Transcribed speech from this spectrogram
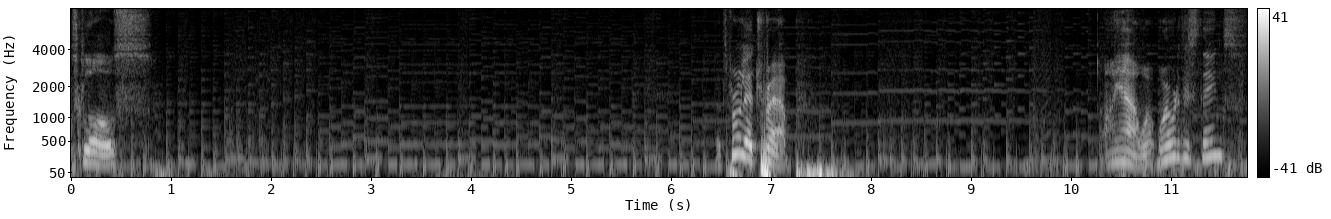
Was close. That's probably a trap. Oh yeah, wh where were these things?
